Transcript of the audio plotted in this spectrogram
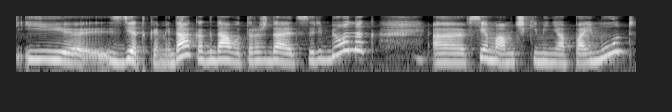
и с детками, да, когда вот рождается ребенок, э, все мамочки меня поймут,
